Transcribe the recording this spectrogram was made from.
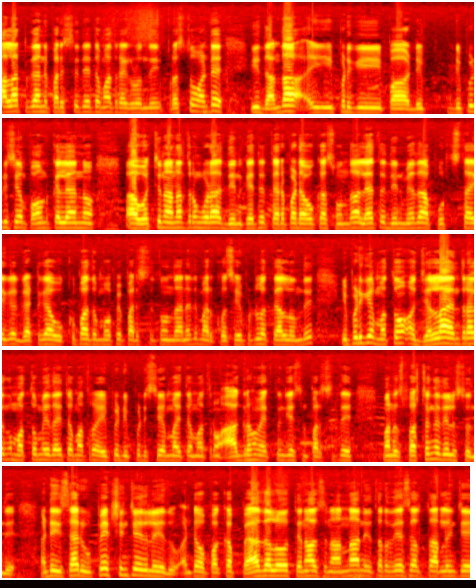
అలర్ట్ కాని పరిస్థితి అయితే మాత్రం ఇక్కడ ఉంది. ప్రస్తుతం అంటే ఈ దందా ఇప్పటికి ప- డి- డిప్యూటీ సీఎం పవన్ కళ్యాణ్ వచ్చిన అనంతరం కూడా దీనికైతే తెరపడే అవకాశం ఉందా? లేకపోతే దీని మీద పూర్తిస్థాయిగా గట్టిగా ఉక్కుపాతం మోపే పరిస్థితి ఉందా అనేది మరి కొద్దిసేపట్లో తేలుంది ఇప్పటికే మొత్తం జిల్లా యంత్రాంగం మొత్తం మీద అయితే మాత్రం ఏపీ డిప్యూటీ సీఎం అయితే మాత్రం ఆగ్రహం వ్యక్తం చేసిన పరిస్థితి మనకు స్పష్టంగా తెలుస్తుంది. అంటే ఈసారి ఉపేక్షించేది లేదు. అంటే ఒక పక్క పేదలో తినాల్సిన అన్నాన్ని ఇతర దేశాలు తరలించే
